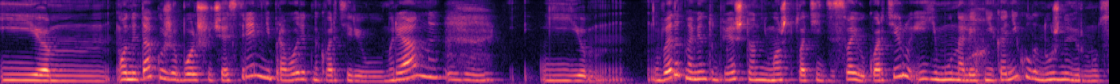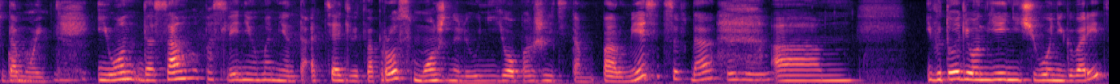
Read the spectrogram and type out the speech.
И он и так уже большую часть времени проводит на квартире у Марианны. Угу. И в этот момент он понимает, что он не может платить за свою квартиру, и ему на летние каникулы нужно вернуться домой. И он до самого последнего момента оттягивает вопрос, можно ли у нее пожить там пару месяцев, да. Угу. А, и в итоге он ей ничего не говорит,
